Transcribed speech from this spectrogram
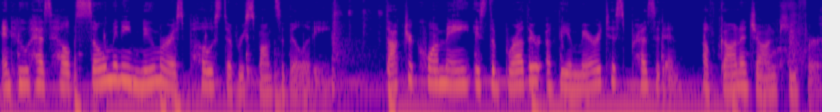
and who has held so many numerous posts of responsibility. Dr. Kwame is the brother of the Emeritus President of Ghana, John Kufuor.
